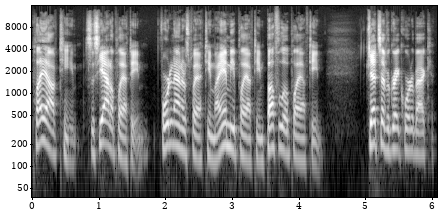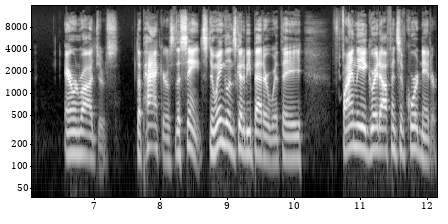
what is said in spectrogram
playoff team. So Seattle playoff team, 49ers playoff team, Miami playoff team, Buffalo playoff team. Jets have a great quarterback, Aaron Rodgers. The Packers, the Saints. New England's going to be better with a finally a great offensive coordinator.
